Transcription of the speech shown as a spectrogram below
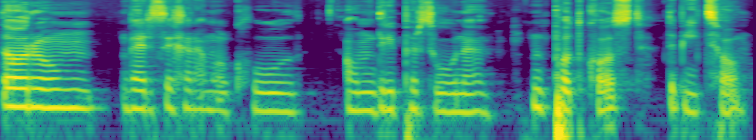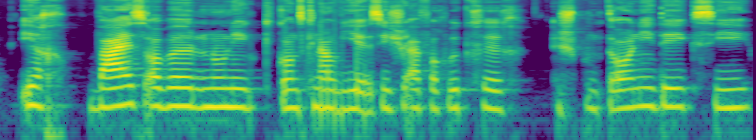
Darum wäre es sicher auch mal cool, andere Personen im Podcast dabei zu haben. Ich weiß aber noch nicht ganz genau wie. Es ist einfach wirklich eine spontane Idee gewesen,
